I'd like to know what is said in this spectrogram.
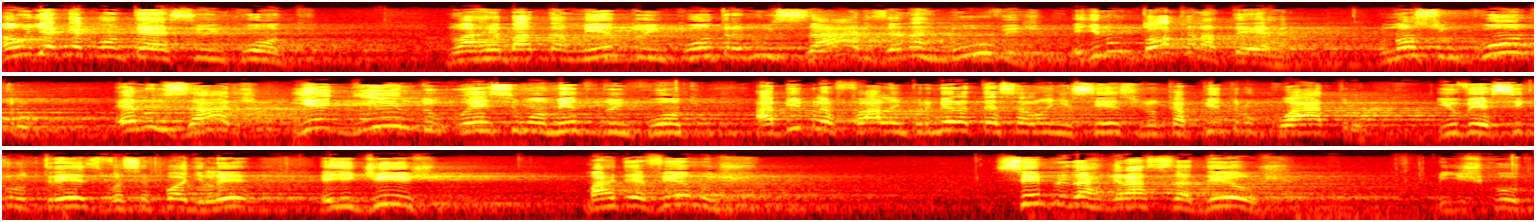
onde é que acontece o encontro? No arrebatamento, o encontro é nos ares, é nas nuvens. Ele não toca na terra. O nosso encontro é nos ares. E é lindo esse momento do encontro. A Bíblia fala em 1 Tessalonicenses, no capítulo 4 e o versículo 13, você pode ler. Ele diz: Mas devemos sempre dar graças a Deus. Me desculpe.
